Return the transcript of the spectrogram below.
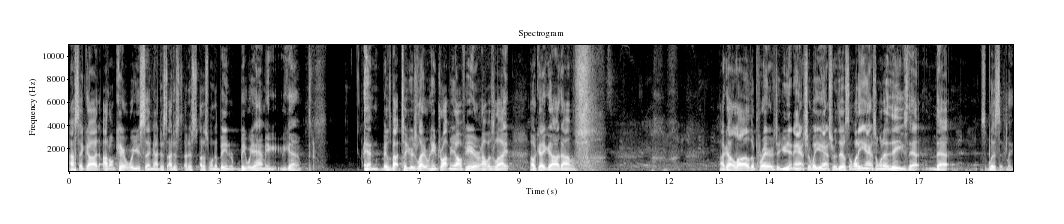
I said, God, I don't care where you send me. I just, I just, I just, I just want to be, be where you have me to go. And it was about two years later when he dropped me off here. I was like, okay, God, I'm, I got a lot of other prayers that you didn't answer. Well, you answered this one. Why didn't you answer one of these that, that explicitly?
